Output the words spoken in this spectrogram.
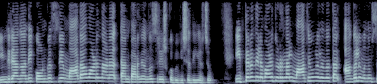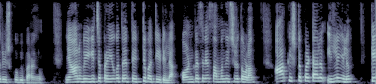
ഇന്ദിരാഗാന്ധി കോൺഗ്രസിന്റെ മാതാവാണെന്നാണ് താൻ പറഞ്ഞതെന്നും സുരേഷ് ഗോപി വിശദീകരിച്ചു. ഇത്തരം നിലപാട് തുടർന്നാൽ മാധ്യമങ്ങളിൽ നിന്ന് താൻ അകലുമെന്നും സുരേഷ് ഗോപി പറഞ്ഞു. ഞാൻ ഉപയോഗിച്ച പ്രയോഗത്തിൽ തെറ്റ് പറ്റിയിട്ടില്ല. കോൺഗ്രസിനെ സംബന്ധിച്ചിടത്തോളം ആർക്കിഷ്ടപ്പെട്ടാലും ഇല്ലെങ്കിലും കെ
